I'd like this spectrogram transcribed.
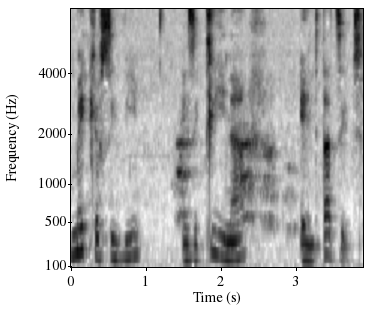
make your cv as a cleaner and that's it.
